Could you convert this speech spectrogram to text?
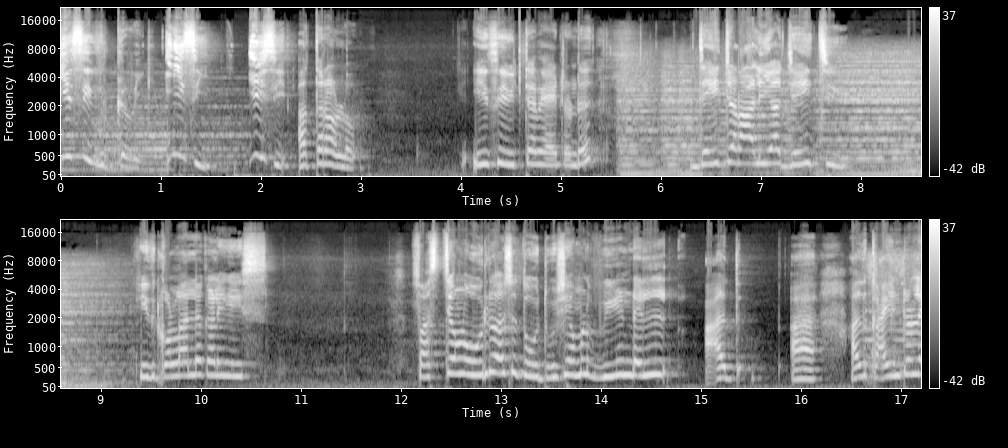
easy victory easy easy അത്ര ഉള്ളൂ. ഈസി വിക്ടറി ആയിട്ടുണ്ട്. ജയിച്ചടാളിയ ജയിച്ച്. ഇത് കൊള്ളാമല്ലോ കളി ഗൈസ് ഫസ്റ്റ് നമ്മൾ ഒരു പ്രാവശ്യം തോറ്റു. പക്ഷെ നമ്മൾ വീണ്ടും അത് അത് കഴിഞ്ഞിട്ടുള്ള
